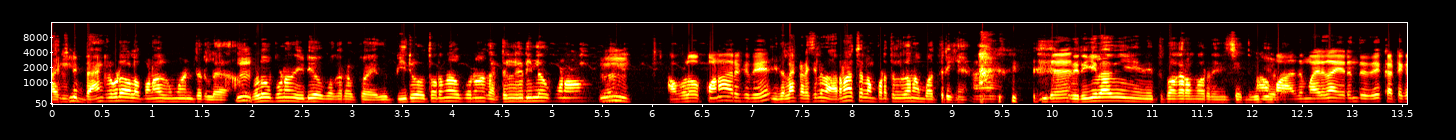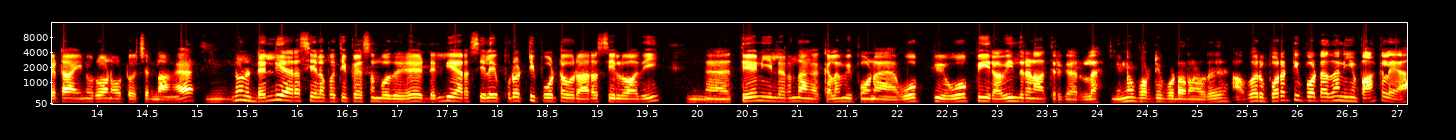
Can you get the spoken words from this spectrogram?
ஆக்சுவலி பேங்க்ல கூட அவ்வளவு பணம் இருக்குமான்னு தெரியல. அவ்வளவு பணம் வீடியோ பாக்குறப்ப இது பீரோ திறந்தா போனோம் கட்டில் கடியில போனோம் அவ்வளவு பணம் இருக்குது. இதெல்லாம் கடைசியில அருணாச்சலம் படத்துல தான் நான் பாத்திருக்கேன் ரியலாவே நேத்து பாக்குற மாதிரி இருந்துச்சு ஆமா அது மாதிரி தான் இருந்தது. கட்டுக்கட்டா ஐநூறு ரூபா நோட்டு வச்சிருந்தாங்க இன்னொன்னு டெல்லி அரசியலை பத்தி பேசும்போது டெல்லி அரசியலை புரட்டி போட்ட ஒரு அரசியல்வாதி தேனியில இருந்து அங்க கிளம்பி போன ஓபி ஓபி ரவீந்திரநாத் இருக்காருல்ல. என்ன பார்ட்டி போட்டாரு அவரு? அவர் புரட்டி போட்டாதான் நீங்க பாக்கலையா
